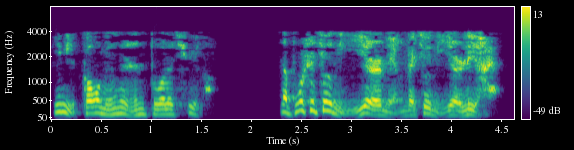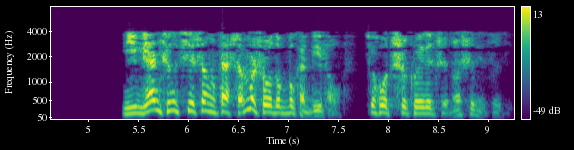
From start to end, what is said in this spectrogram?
比你高明的人多了去了，那不是就你一人明白，就你一人厉害。你年轻气盛，在什么时候都不肯低头，最后吃亏的只能是你自己。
